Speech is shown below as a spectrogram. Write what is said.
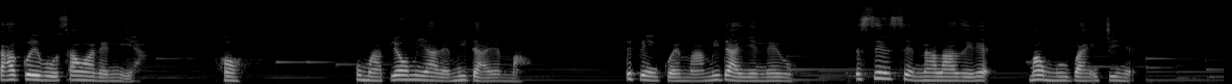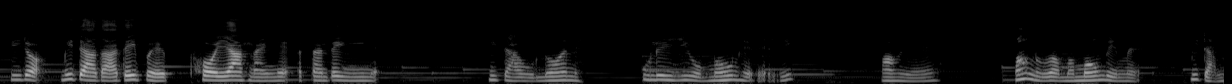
ကားကွေးဖို့စောင့်ရတဲ့နေရာဟောဟိုမှာပြောမရတဲ့မိတာရဲ့မောင်တစ်ပင်ကွယ်မှာမိတာရင်ထဲကိုတစ်စစ်စစ်နာလာစေတဲ့မောက်မူပိုင်အကြည့်နဲ့ပြီးတော့မိတာသာအတိတ်ပဲဖော်ရနိုင်တဲ့အတန်တိတ်နည်းနဲ့မိတာကိုလွမ်းတယ်ဦးလေးကြီးကိုမုန်းနေတယ်လေမောင်ရဲ့မောင်တို့တော့မမုန်းပေမဲ့မိတာမ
